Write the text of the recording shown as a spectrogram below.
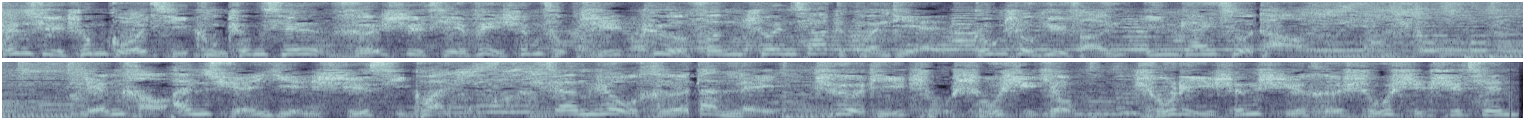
根据中国疾控中心和世界卫生组织各方专家的观点，公众预防应该做到良好安全饮食习惯，将肉和蛋类彻底煮熟食用，处理生食和熟食之间。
